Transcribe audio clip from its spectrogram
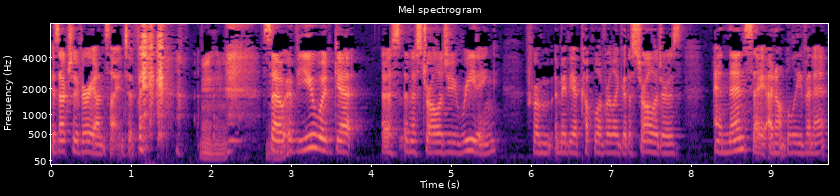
is actually very unscientific. Mm-hmm. so if you would get a, an astrology reading from maybe a couple of really good astrologers and then say, I don't believe in it,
